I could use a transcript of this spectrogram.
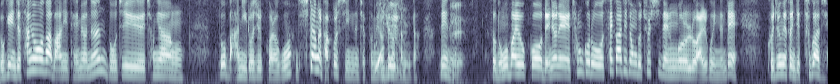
요게 이제 상용화가 많이 되면은 노지 청양도 많이 이루어질 거라고 시장을 바꿀 수 있는 제품이라고. 생각합니다. 네네. 네. 그래서 노모바이오 거 내년에 참고로 세 가지 정도 출시되는 걸로 알고 있는데 그 중에서 이제 두 가지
